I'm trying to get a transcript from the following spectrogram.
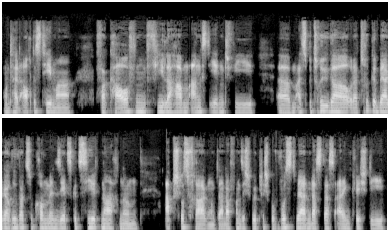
und halt auch das Thema Verkaufen. Viele haben Angst irgendwie ähm, als Betrüger oder Drückeberger rüberzukommen, wenn sie jetzt gezielt nach einem Abschluss fragen. Und da darf man sich wirklich bewusst werden, dass das eigentlich die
